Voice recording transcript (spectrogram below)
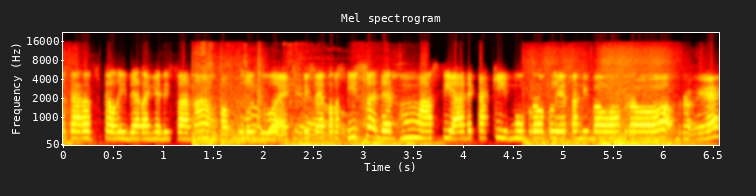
sekarat sekali darahnya di sana. 42 XP saya tersisa dan mm, masih ada kakimu bro. Kelihatan di bawah bro. Bro ya.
